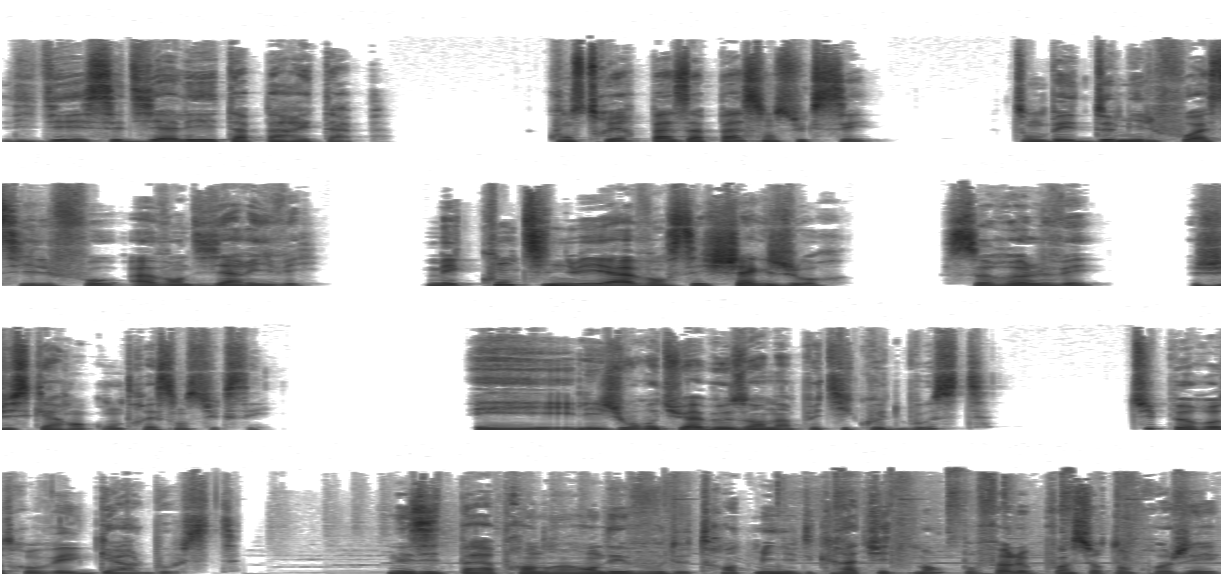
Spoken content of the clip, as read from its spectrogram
L'idée, c'est d'y aller étape par étape. Construire pas à pas son succès, tomber 2000 fois s'il faut avant d'y arriver, mais continuer à avancer chaque jour, se relever jusqu'à rencontrer son succès. Et les jours où tu as besoin d'un petit coup de boost, tu peux retrouver Girl Boost. N'hésite pas à prendre un rendez-vous de 30 minutes gratuitement pour faire le point sur ton projet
